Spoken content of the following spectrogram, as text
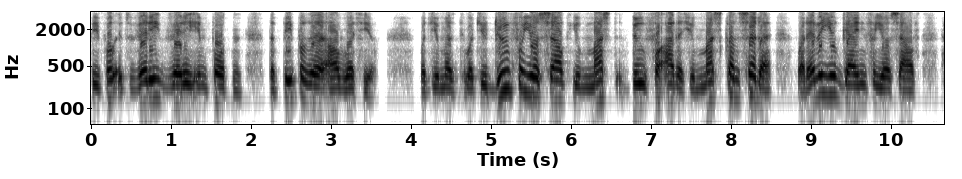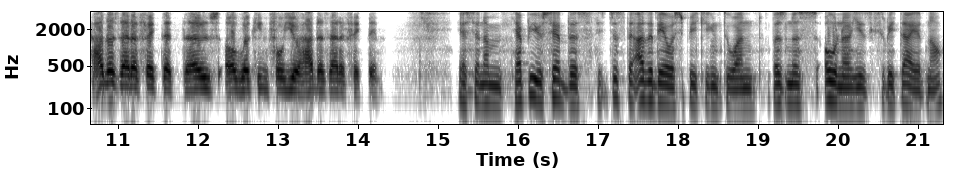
people. It's very, very important. The people that are with you. What you must, what you do for yourself, you must do for others. You must consider whatever you gain for yourself. How does that affect that those are working for you? How does that affect them? Yes, and I'm happy you said this. Just the other day, I was speaking to one business owner. He's retired now,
